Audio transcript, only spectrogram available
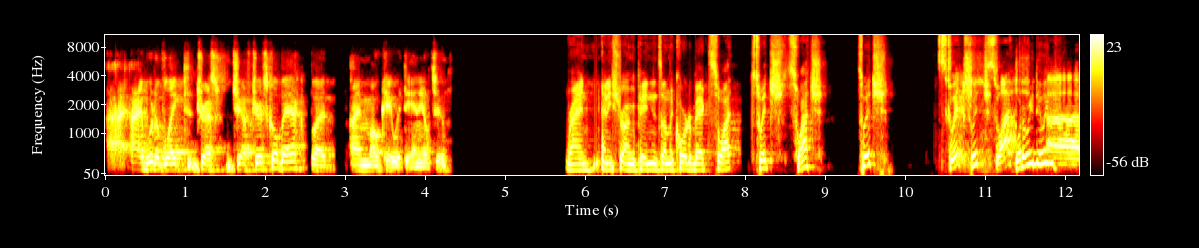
I, I would have liked to dress Jeff Driskel back, but I'm okay with Daniel too. Ryan, any strong opinions on the quarterback swat switch swatch switch? Switch, switch, swatch. What are we doing? Uh,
